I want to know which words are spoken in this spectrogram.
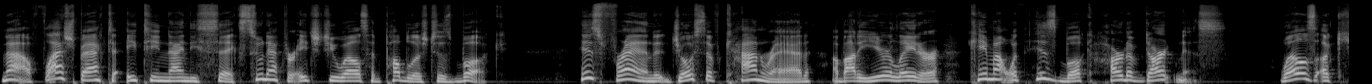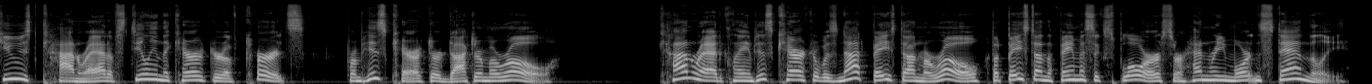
Now, flashback to 1896, soon after H.G. Wells had published his book. His friend Joseph Conrad, about a year later, came out with his book, Heart of Darkness. Wells accused Conrad of stealing the character of Kurtz from his character, Dr. Moreau. Conrad claimed his character was not based on Moreau, but based on the famous explorer Sir Henry Morton Stanley,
